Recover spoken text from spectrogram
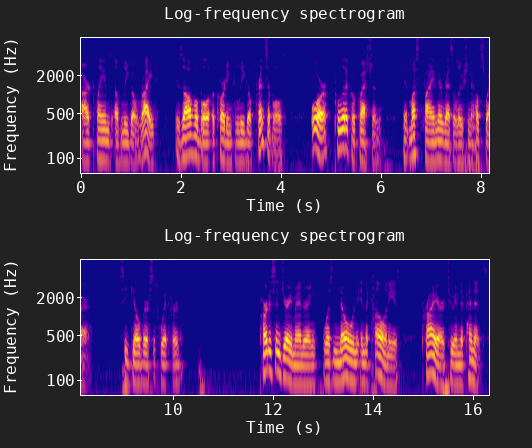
are claims of legal right, resolvable according to legal principles, or political questions that must find their resolution elsewhere. See Gill versus Whitford partisan gerrymandering was known in the colonies prior to independence.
